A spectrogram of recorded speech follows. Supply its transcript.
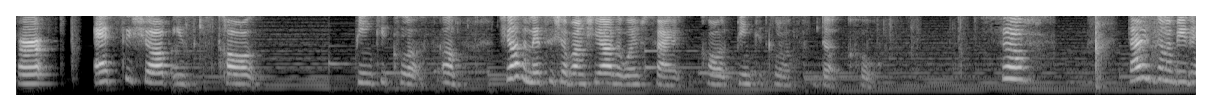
Her Etsy shop is called Pinky Cloth. Oh, she has an Etsy shop and she has a website called pinkycloth.co. So that is gonna be the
